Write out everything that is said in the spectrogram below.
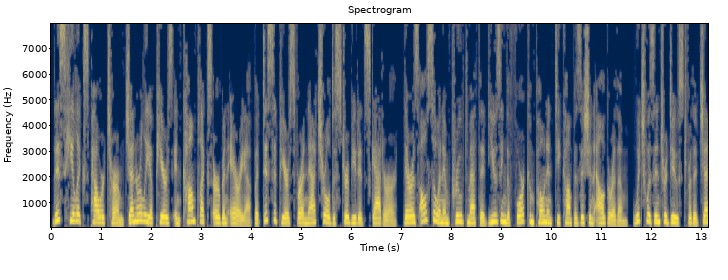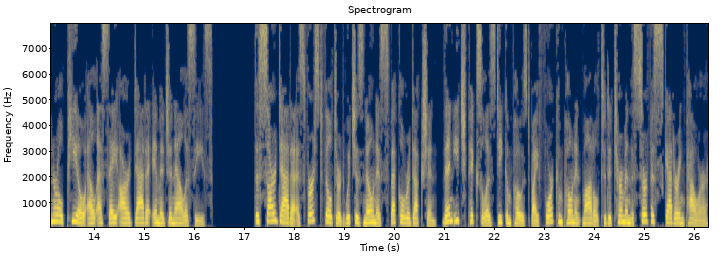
This helix power term generally appears in complex urban area but disappears for a natural distributed scatterer. There is also an improved method using the four-component decomposition algorithm, which was introduced for the general POLSAR data image analyses. The SAR data is first filtered which is known as speckle reduction, then each pixel is decomposed by four-component model to determine the surface scattering power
